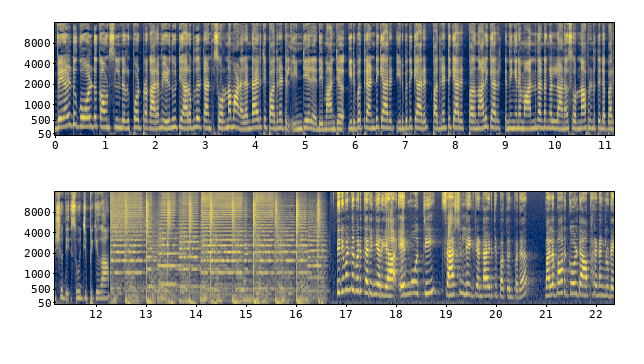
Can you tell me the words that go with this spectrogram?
വേൾഡ് ഗോൾഡ് കൌൺസിലിന്റെ റിപ്പോർട്ട് പ്രകാരം എഴുന്നൂറ്റി അറുപത് ടൺ സ്വർണമാണ് രണ്ടായിരത്തി പതിനെട്ടിൽ ഇന്ത്യയിലെ ഡിമാൻഡ്. ഇരുപത്തിരണ്ട് ക്യാരറ്റ് ഇരുപത് ക്യാരറ്റ് പതിനെട്ട് ക്യാരറ്റ് പതിനാല് ക്യാരറ്റ് എന്നിങ്ങനെ മാനദണ്ഡങ്ങളിലാണ് സ്വർണാഭരണത്തിന്റെ പരിശുദ്ധി സൂചിപ്പിക്കുക. തിരുവനന്തപുരത്ത് അരങ്ങേറിയ M O T fashion league രണ്ടായിരത്തി പത്തൊൻപത് മലബാർ ഗോൾഡ് ആഭരണങ്ങളുടെ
